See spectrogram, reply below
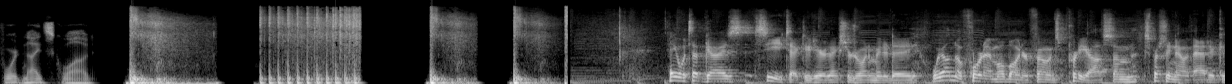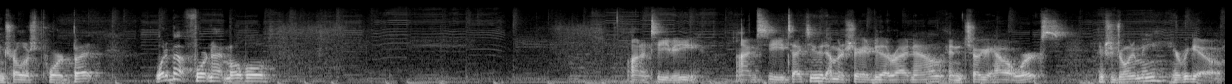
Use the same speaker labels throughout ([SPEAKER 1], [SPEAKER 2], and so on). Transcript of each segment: [SPEAKER 1] Fortnite Squad.
[SPEAKER 2] Hey, what's up guys? CE Tech Dude here, thanks for joining me today. We all know Fortnite Mobile on your phone is pretty awesome, especially now with added controller support, but what about Fortnite Mobile on a TV? I'm CE Tech Dude, I'm going to show you how to do that right now and show you how it works. Thanks for joining me, here we go.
